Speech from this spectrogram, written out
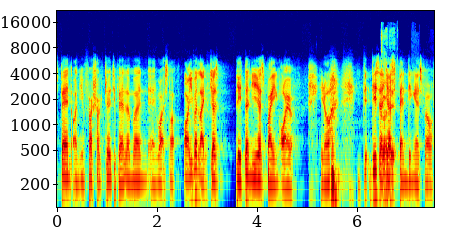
spend on infrastructure development and what's not, or even like just blatantly just buying oil. You know, Th- these are Got just it. spending as well.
